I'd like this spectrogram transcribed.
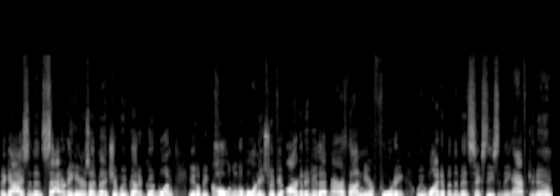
the guys. And then Saturday here, as I mentioned, we've got a good one. It'll be cold in the morning, so if you are going to do that marathon near 40, we wind up in the mid 60s in the afternoon.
